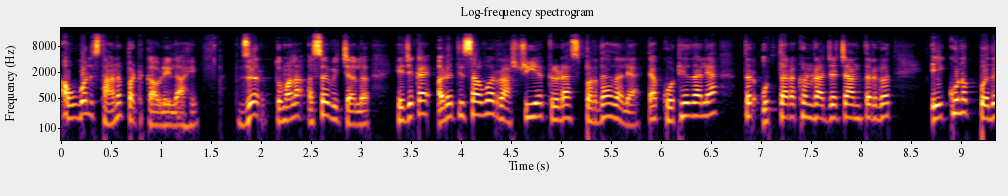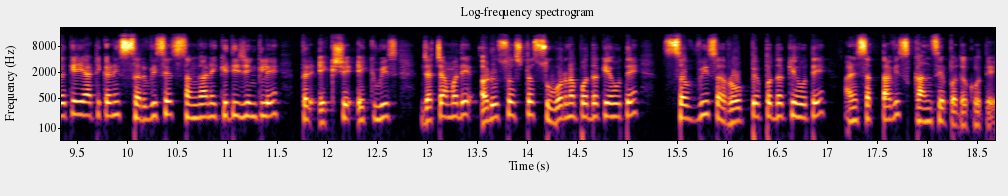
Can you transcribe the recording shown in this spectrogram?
अव्वल स्थान पटकावलेलं आहे. जर तुम्हाला असं विचारलं हे जे काय अडतीसावं राष्ट्रीय क्रीडा स्पर्धा झाल्या त्या कोठे झाल्या? तर उत्तराखंड राज्याच्या अंतर्गत एकूण पदके या ठिकाणी सर्व्हिसेस संघाने किती जिंकले? तर एकशे एकवीस ज्याच्यामध्ये अडुसष्ट सुवर्ण पदके होते सव्वीस रौप्य पदके होते आणि सत्तावीस कांस्य पदक होते.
